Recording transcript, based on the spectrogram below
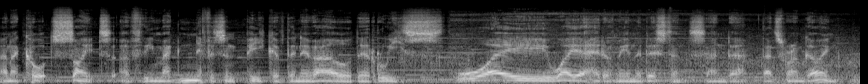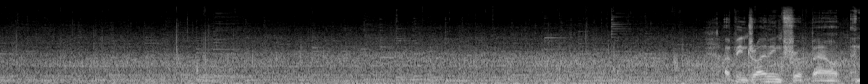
and I caught sight of the magnificent peak of the Nevado de Ruiz, way, way ahead of me in the distance, and uh, that's where I'm going. I've been driving for about an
